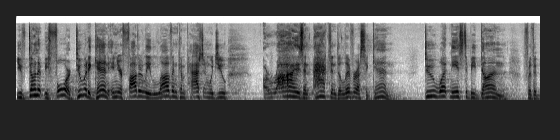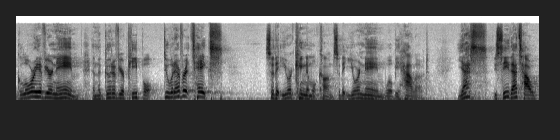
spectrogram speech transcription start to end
You've done it before. Do it again. In your fatherly love and compassion, would you arise and act and deliver us again? Do what needs to be done for the glory of your name and the good of your people. Do whatever it takes so that your kingdom will come, so that your name will be hallowed. Yes, you see, that's how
